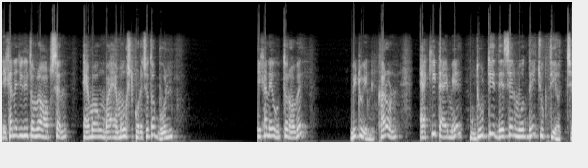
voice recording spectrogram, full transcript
এখানে যদি তোমরা অপশন অ্যামং বা অ্যামংস্ট করেছ তো ভুল। এখানে উত্তর হবে বিটুইন কারণ একই টাইমে দুটি দেশের মধ্যেই চুক্তি হচ্ছে।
